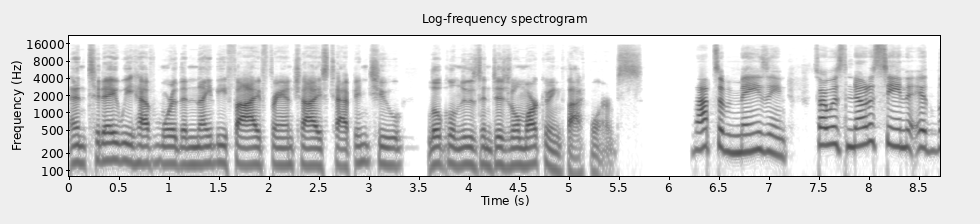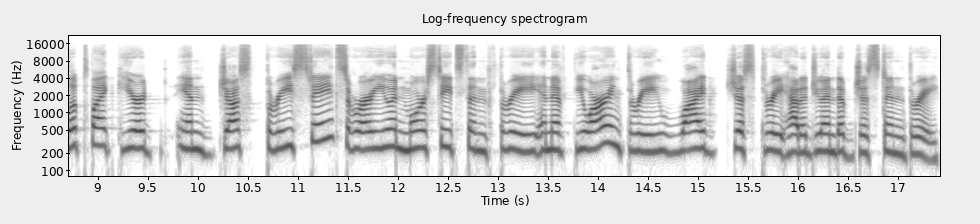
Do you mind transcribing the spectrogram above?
And today we have more than 95 franchise TAPinto local news and digital marketing platforms. That's amazing. So I was noticing it looked like you're in just three states, or are you in more states than three? And if you are in three, why just three? How did you end up just in three?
